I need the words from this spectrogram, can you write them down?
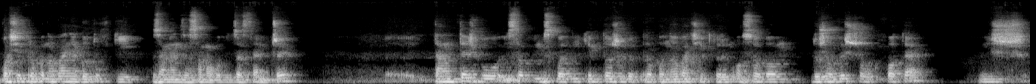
właśnie proponowania gotówki w zamian za samochód zastępczy. Tam też było istotnym składnikiem to, żeby proponować niektórym osobom dużo wyższą kwotę niż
